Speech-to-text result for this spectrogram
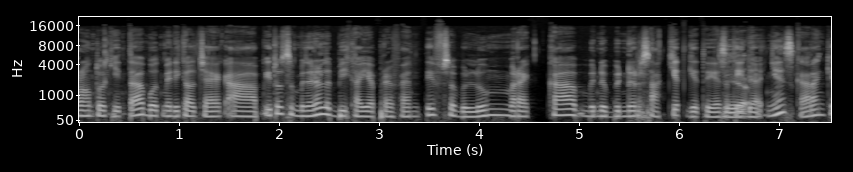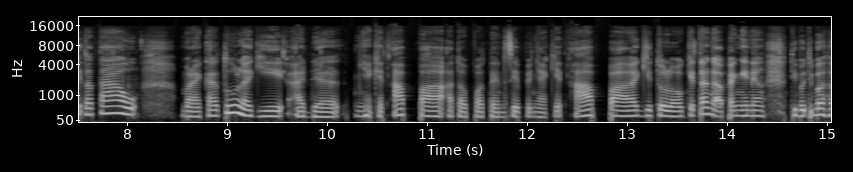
orang tua kita buat medical check up. Itu sebenarnya lebih kayak preventif sebelum mereka bener-bener sakit gitu ya. Iya. Setidaknya sekarang kita tahu mereka tuh lagi ada penyakit apa atau potensi penyakit apa gitu loh. Kita nggak pengen yang tiba-tiba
